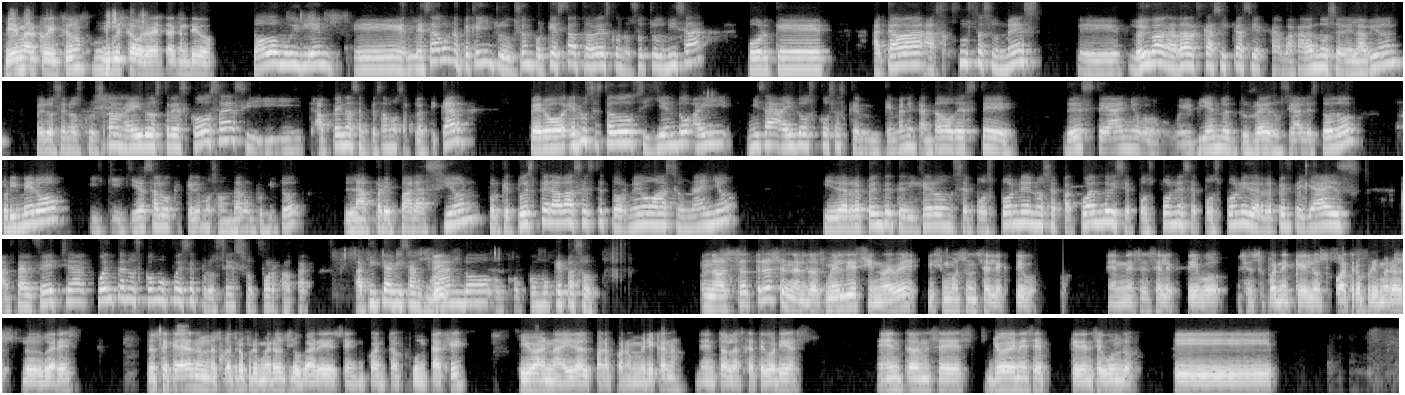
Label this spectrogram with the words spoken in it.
Bien, Marco, ¿y tú? Un gusto volver a estar contigo. Todo muy bien. Eh, les hago una pequeña introducción por qué está otra vez con nosotros Misa, porque acaba justo hace un mes, eh, lo iba a agarrar casi, casi bajándose del avión, pero se nos cruzaron ahí dos, tres cosas y, y apenas empezamos a platicar. Pero hemos estado siguiendo, ahí, Misa, hay dos cosas que, que me han encantado de este, de este año, viendo en tus redes sociales todo, primero, y, y, es algo que queremos ahondar un poquito, la preparación, porque tú esperabas este torneo hace un año y de repente te dijeron se pospone, no sepa cuándo, y se pospone, se pospone, y de repente ya es a tal fecha. Cuéntanos cómo fue ese proceso, por favor. ¿A ti te avisan cuándo o, o cómo, qué pasó? Nosotros en el 2019 hicimos un selectivo en ese selectivo se supone que los cuatro primeros lugares, los que quedaron en los cuatro primeros lugares en cuanto a puntaje, iban a ir al Parapanamericano en todas las categorías. Entonces, yo en ese quedé en segundo y,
